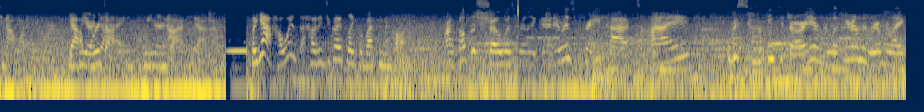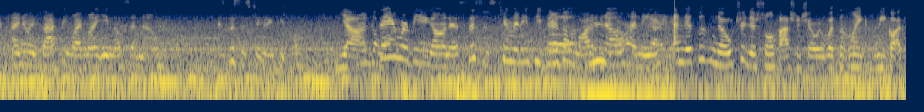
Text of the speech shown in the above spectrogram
cannot walk anymore. Yeah, We are we're dying. dying. We are dying. Yeah, But yeah, how was how did you guys like Rebecca Minkoff? I thought the show was really good. It was pretty packed. I was talking to Jari and we're looking around the room. We're like, I know exactly why my email said no. This is too many people. Yeah. They were being honest. This is too many people. There's a lot of No, honey. And this was no traditional fashion show. It wasn't like we got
